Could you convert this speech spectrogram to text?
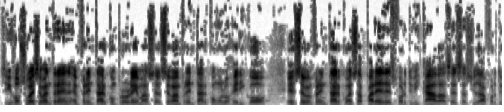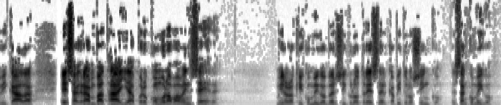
Si Josué se va a enfrentar con problemas, él se va a enfrentar con los Jericó, él se va a enfrentar con esas paredes fortificadas, esa ciudad fortificada, esa gran batalla, pero ¿cómo la va a vencer? Míralo aquí conmigo el versículo 13 del capítulo 5. ¿Están conmigo?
